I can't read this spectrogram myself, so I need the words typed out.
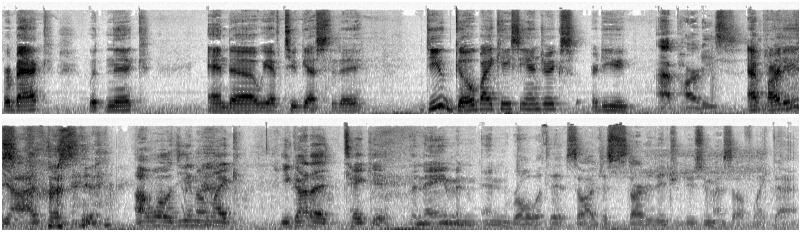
we're back with Nick, and uh, we have two guests today. Do you go by Casey Hendricks, or do you? At parties. At parties? Yeah, I just, uh, well, you know, like you gotta take it, the name, and, and roll with it. So I just started introducing myself like that.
